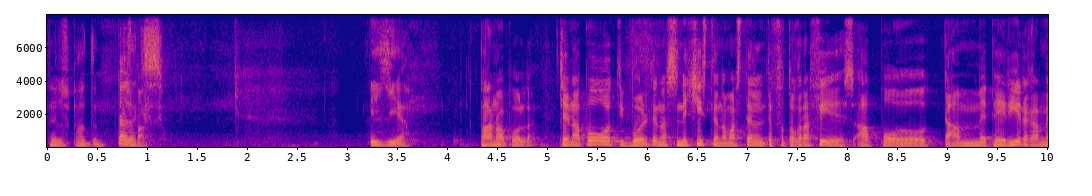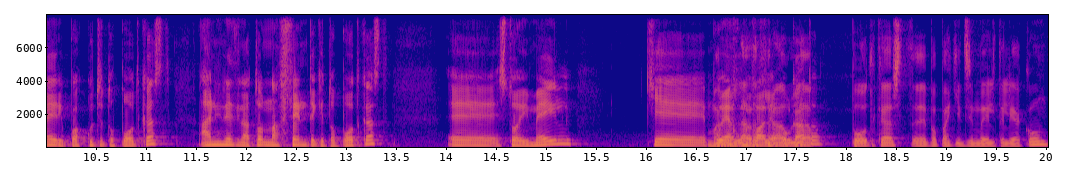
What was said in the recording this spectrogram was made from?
Τέλος πάντων. Τέλος Εντάξει. Υγεία. Πάνω απ' όλα. Και να πω ότι μπορείτε να συνεχίσετε να μας στέλνετε φωτογραφίες από τα με περίεργα μέρη που ακούτε το podcast, αν είναι δυνατόν να φαίνεται και το podcast, ε, στο email και που έχουμε βάλει από κάτω. podcast ε, papakigmail.com.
